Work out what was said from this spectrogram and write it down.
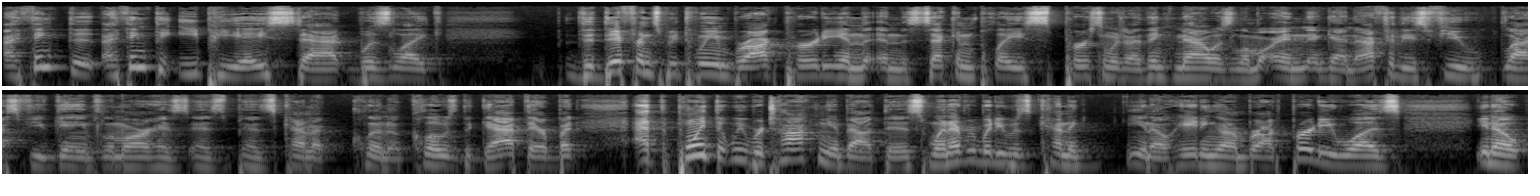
I think the I think the EPA stat was like the difference between Brock Purdy and, and, the second place person, which I think now is Lamar. And again, after these few last few games, Lamar has has, has kind of closed the gap there. But at the point that we were talking about this, when everybody was kind of you know hating on Brock Purdy, was you know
